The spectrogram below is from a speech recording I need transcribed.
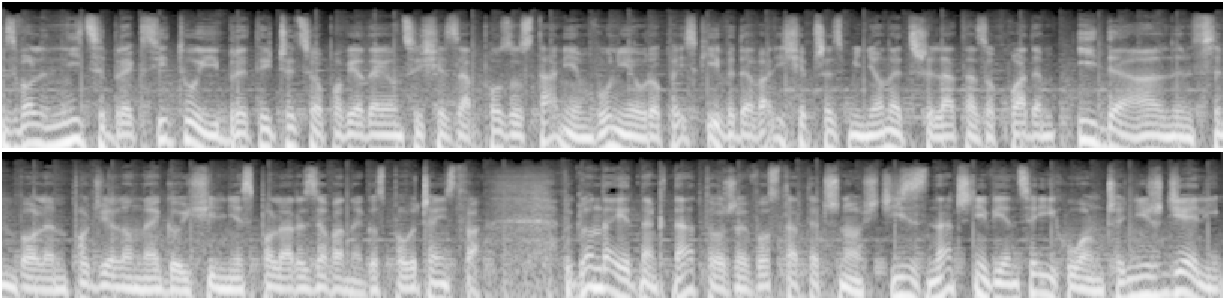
Zwolennicy Brexitu i Brytyjczycy opowiadający się za pozostaniem w Unii Europejskiej wydawali się przez minione trzy lata z okładem idealnym symbolem podzielonego i silnie spolaryzowanego społeczeństwa. Wygląda jednak na to, że w ostateczności znacznie więcej ich łączy niż dzieli.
